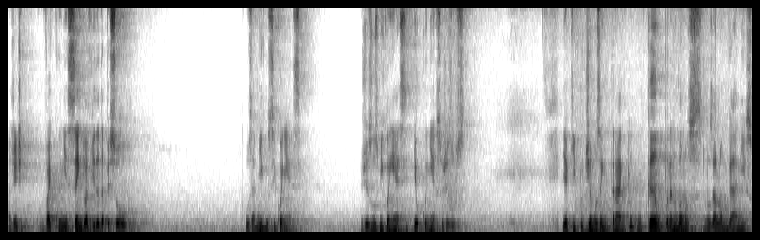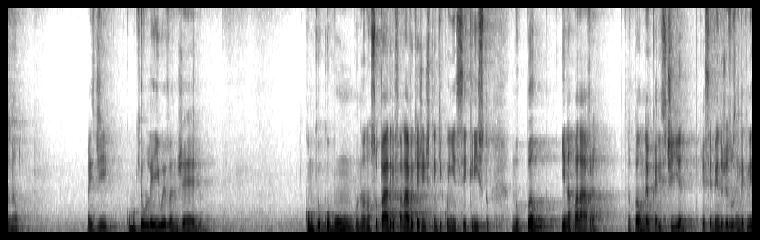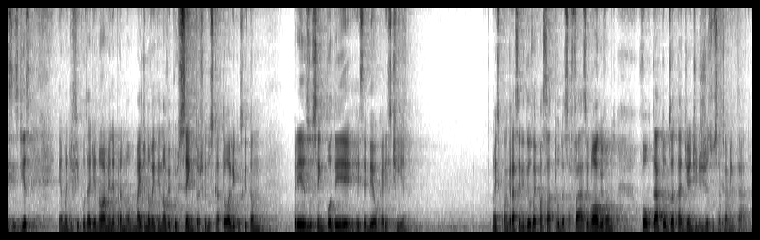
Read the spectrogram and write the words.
A gente vai conhecendo a vida da pessoa. Os amigos se conhecem. Jesus me conhece, eu conheço Jesus. E aqui podíamos entrar em todo um campo, né? não vamos nos alongar nisso, não, mas de como que eu leio o Evangelho, como que eu comungo? Né? O nosso padre falava que a gente tem que conhecer Cristo no pão e na palavra. No pão, na Eucaristia, recebendo Jesus, ainda que nesses dias é uma dificuldade enorme né, para mais de 99%, acho que dos católicos que estão presos sem poder receber a Eucaristia. Mas com a graça de Deus vai passar toda essa fase logo e vamos voltar todos a estar diante de Jesus sacramentado.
